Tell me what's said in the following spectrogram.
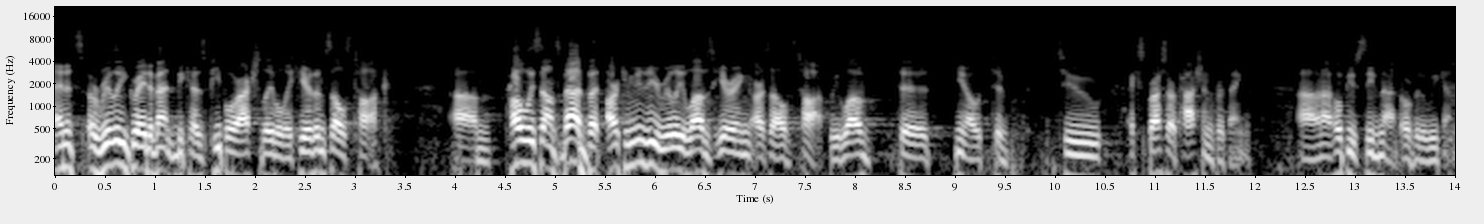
and it's a really great event because people are actually able to hear themselves talk. Um, probably sounds bad, but our community really loves hearing ourselves talk. We love to, you know, to, to express our passion for things. Uh, and I hope you've seen that over the weekend.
